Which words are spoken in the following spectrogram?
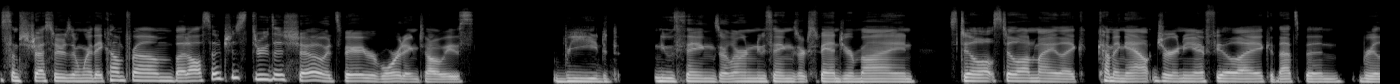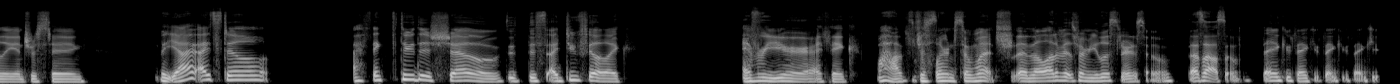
some stressors and where they come from, but also just through this show it's very rewarding to always read new things or learn new things or expand your mind. Still still on my like coming out journey I feel like and that's been really interesting. But yeah, I still I think through this show this I do feel like every year I think wow, I've just learned so much. And a lot of it's from you listeners. So that's awesome. Thank you, thank you, thank you, thank you.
